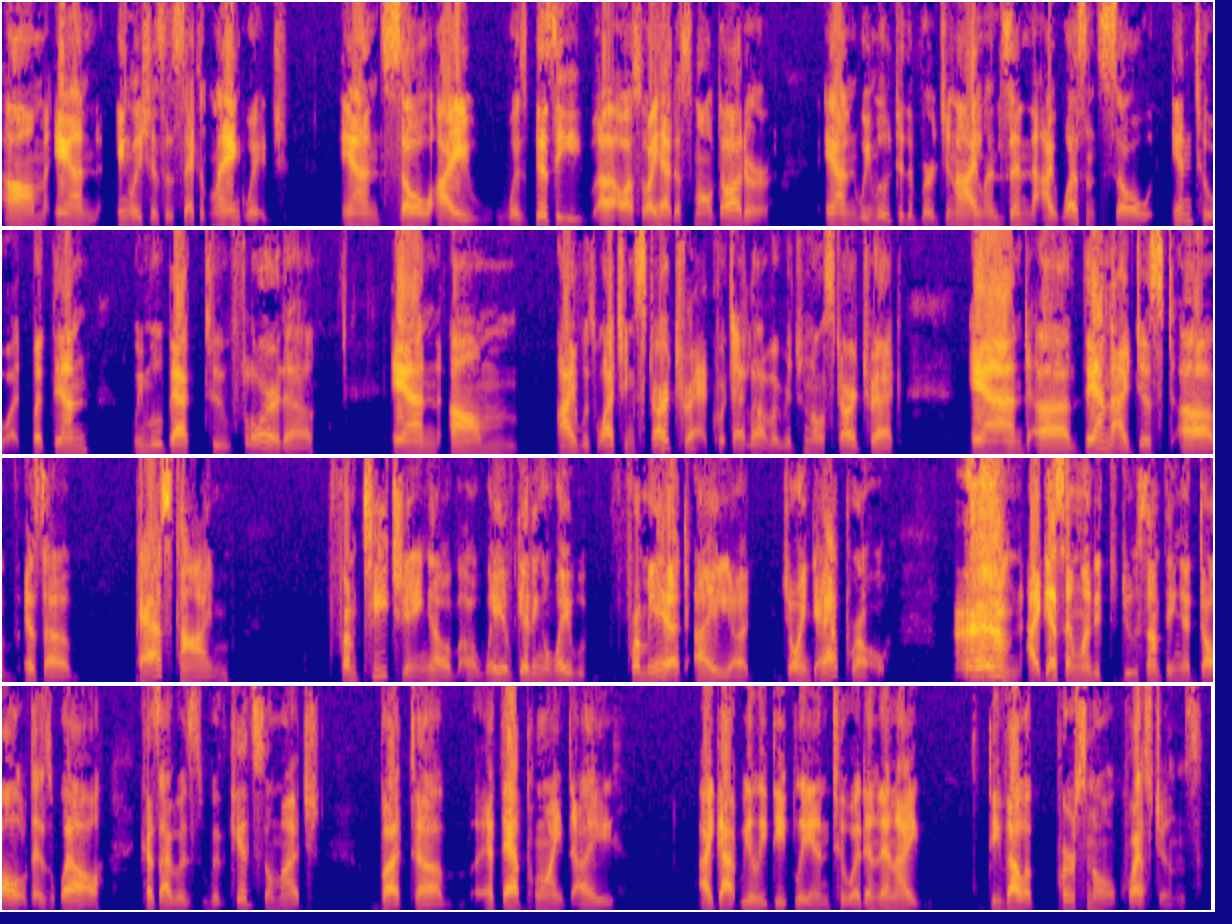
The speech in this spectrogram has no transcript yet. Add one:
um, and English as a second language. And so I was busy. Uh, also, I had a small daughter, and we moved to the Virgin Islands, and I wasn't so into it. But then we moved back to Florida, and um, I was watching Star Trek, which I love, original Star Trek. And uh, then I just, uh, as a pastime from teaching, a, a, way of getting away from it, I uh, joined APRO. I guess I wanted to do something adult as well because I was with kids so much. But uh, at that point, I I got really deeply into it, and then I developed personal questions,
